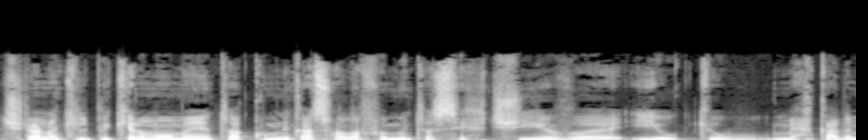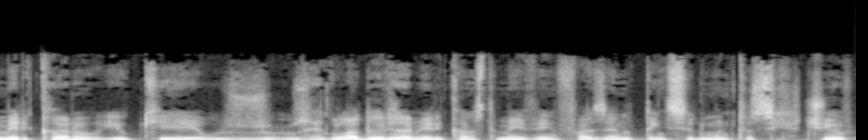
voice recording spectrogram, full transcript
tirando aquele pequeno momento, a comunicação ela foi muito assertiva e o que o mercado americano e o que os, os reguladores americanos também vêm fazendo tem sido muito assertivo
